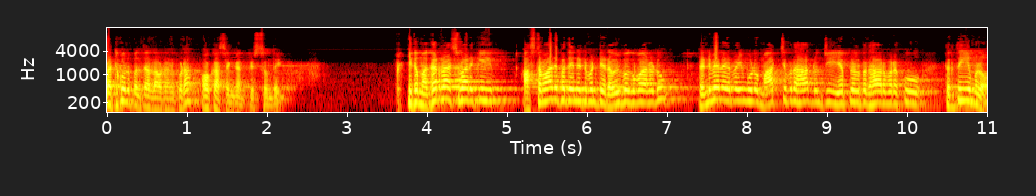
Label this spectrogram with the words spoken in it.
ప్రతికూల ఫలితాలు రావడానికి కూడా అవకాశం కనిపిస్తుంది. ఇక మకర రాశి వారికి అష్టమాధిపతి అయినటువంటి రవి భగవానుడు రెండు వేల ఇరవై మూడు మార్చి పదహారు నుంచి ఏప్రిల్ పదహారు వరకు తృతీయంలో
